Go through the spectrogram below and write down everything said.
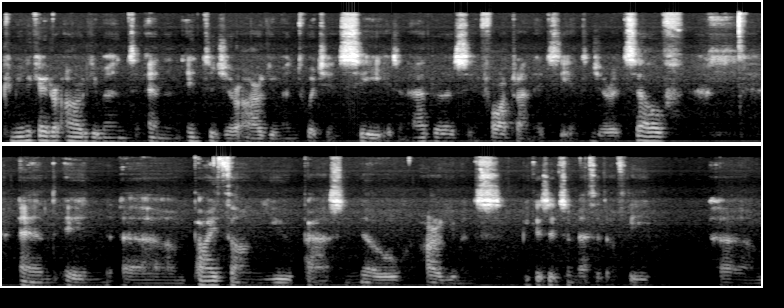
communicator argument and an integer argument, which in C is an address, in Fortran it's the integer itself, and in um, Python you pass no arguments because it's a method of the um,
